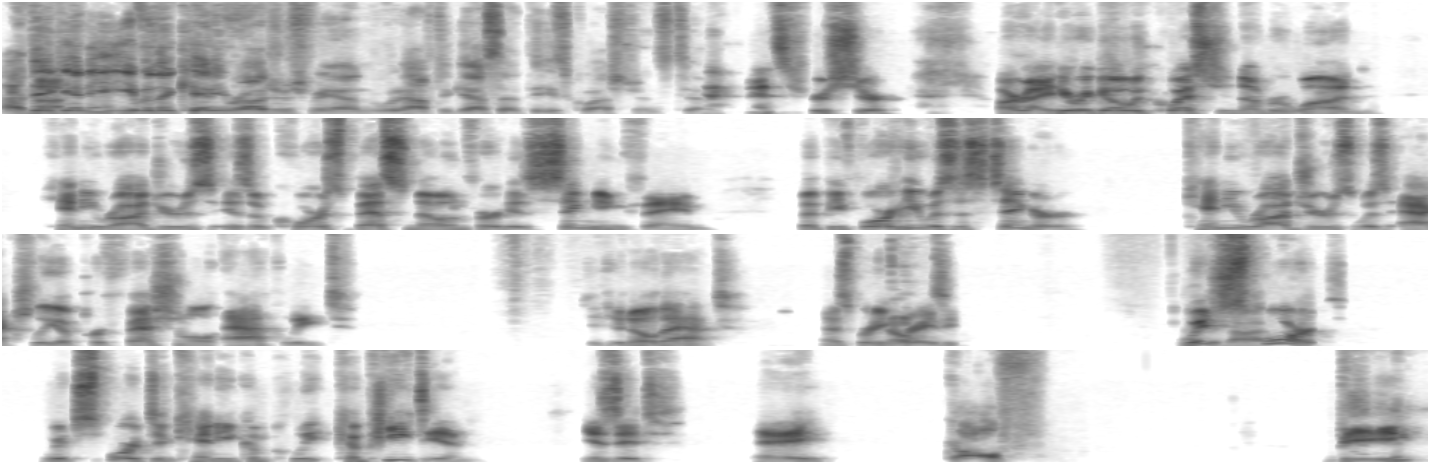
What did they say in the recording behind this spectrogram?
I think uh, any even the Kenny Rogers fan would have to guess at these questions, Tim. That's for sure. All right, here we go with question number one. Kenny Rogers is, of course, best known for his singing fame, but before he was a singer, Kenny Rogers was actually a professional athlete. Did you know that? That's pretty nope. crazy. Which sport? Which sport did Kenny complete compete in? Is it A, golf, B,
